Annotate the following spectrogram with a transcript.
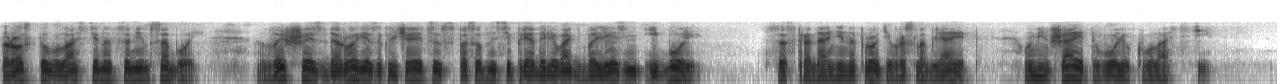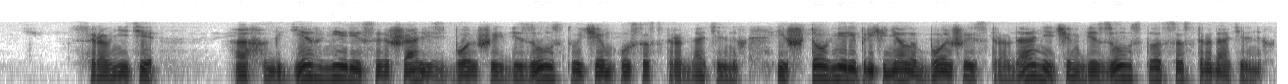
росту власти над самим собой. Высшее здоровье заключается в способности преодолевать болезнь и боль. Сострадание, напротив, расслабляет, уменьшает волю к власти. Сравните Ах, где в мире совершались большие безумства, чем у сострадательных, и что в мире причиняло большие страдания, чем безумство сострадательных?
